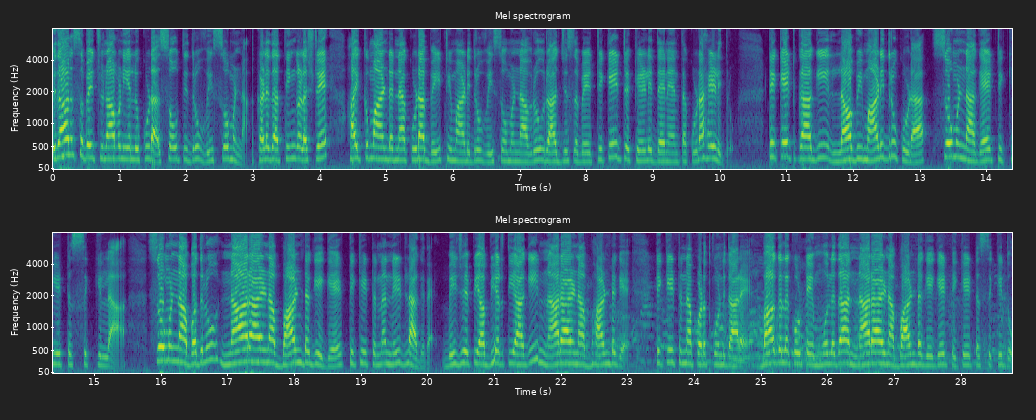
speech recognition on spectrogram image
ವಿಧಾನಸಭೆ ಚುನಾವಣೆಯಲ್ಲೂ ಕೂಡ ಸೋತಿದ್ರು ವಿ ಸೋಮಣ್ಣ. ಕಳೆದ ತಿಂಗಳಷ್ಟೇ ಹೈಕಮಾಂಡ್ ಅನ್ನ ಕೂಡ ಭೇಟಿ ಮಾಡಿದ್ರು ವಿ ಸೋಮಣ್ಣ ಅವರು. ರಾಜ್ಯಸಭೆ ಟಿಕೆಟ್ ಕೇಳಿದ್ದೇನೆ ಅಂತ ಕೂಡ ಹೇಳಿದ್ರು. ಟಿಕೆಟ್ಗಾಗಿ ಲಾಬಿ ಮಾಡಿದ್ರೂ ಕೂಡ ಸೋಮಣ್ಣಗೆ ಟಿಕೆಟ್ ಸಿಕ್ಕಿಲ್ಲ. ಸೋಮಣ್ಣ ಬದಲು ನಾರಾಯಣ ಬಾಂಡಗೆಗೆ ಟಿಕೆಟ್ ಅನ್ನ ನೀಡಲಾಗಿದೆ. ಬಿಜೆಪಿ ಅಭ್ಯರ್ಥಿಯಾಗಿ ನಾರಾಯಣ ಬಾಂಡಗೆ ಟಿಕೆಟ್ ಅನ್ನ ಪಡೆದುಕೊಂಡಿದ್ದಾರೆ. ಬಾಗಲಕೋಟೆ ಮೂಲದ ನಾರಾಯಣ ಬಾಂಡಗೆಗೆ ಟಿಕೆಟ್ ಸಿಕ್ಕಿದ್ದು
